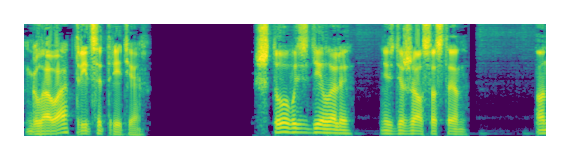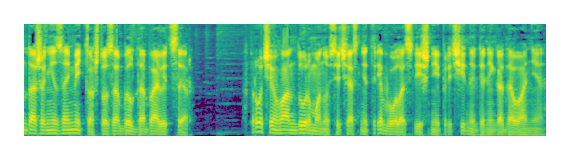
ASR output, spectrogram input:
Глава 33 «Что вы сделали?» – не сдержался Стэн. Он даже не заметил, что забыл добавить «сэр». Впрочем, Ван Дурману сейчас не требовалось лишней причины для негодования.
